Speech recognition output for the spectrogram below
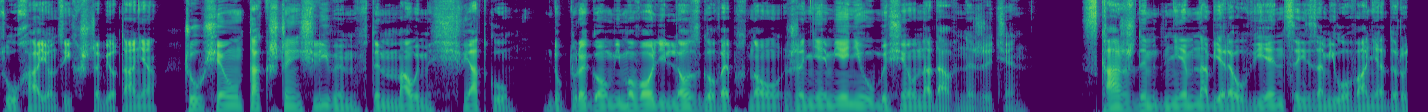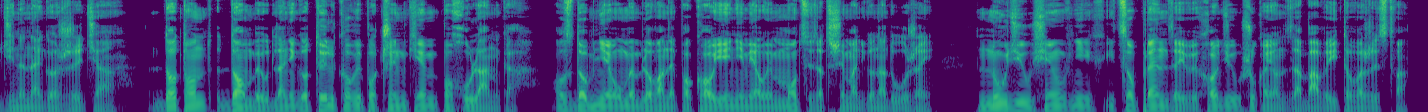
słuchając ich szczebiotania, czuł się tak szczęśliwym w tym małym świadku, do którego mimowoli los go wepchnął, że nie mieniłby się na dawne życie. Z każdym dniem nabierał więcej zamiłowania do rodzinnego życia. Dotąd dom był dla niego tylko wypoczynkiem po hulankach, Ozdobnie umeblowane pokoje nie miały mocy zatrzymać go na dłużej. Nudził się w nich i co prędzej wychodził, szukając zabawy i towarzystwa.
